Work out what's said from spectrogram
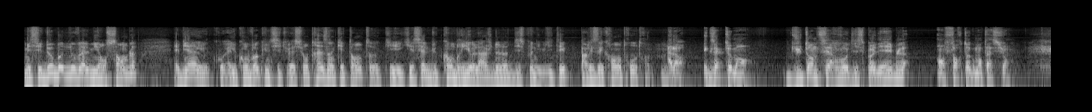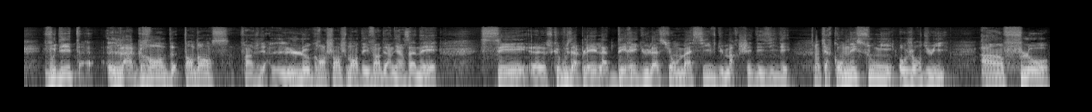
Mais ces deux bonnes nouvelles mises ensemble, eh bien, elles, convoquent une situation très inquiétante qui est, qui est celle du cambriolage de notre disponibilité par les écrans, entre autres. Alors, exactement. Du temps de cerveau disponible en forte augmentation. Vous dites la grande tendance, enfin je veux dire le grand changement des 20 dernières années, c'est euh, ce que vous appelez la dérégulation massive du marché des idées. C'est-à-dire qu'on est soumis aujourd'hui à un flot,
